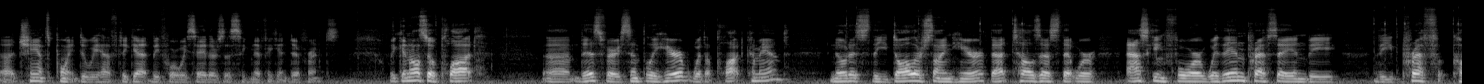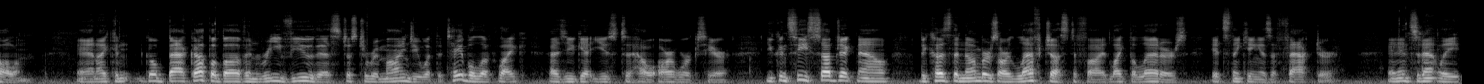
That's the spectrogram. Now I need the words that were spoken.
uh, chance point do we have to get before we say there's a significant difference? We can also plot uh, this very simply here with a plot command. Notice the dollar sign here. That tells us that we're asking for within prefs A and B the pref column. And I can go back up above and review this just to remind you what the table looked like as you get used to how R works here. You can see subject now, because the numbers are left justified, like the letters, it's thinking as a factor. And incidentally,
